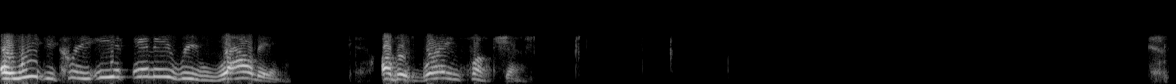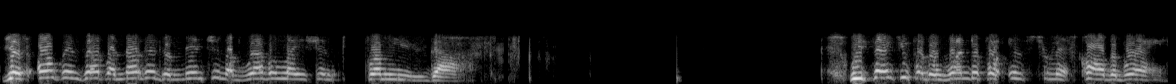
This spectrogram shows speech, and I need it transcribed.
And we decree any rerouting of his brain function. Just opens up another dimension of revelation from you, God. We thank you for the wonderful instrument called the brain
